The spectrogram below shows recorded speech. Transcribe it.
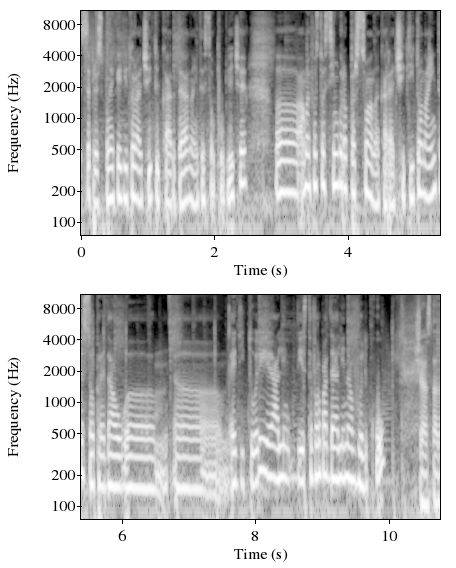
se presupune că editorul a citit cartea înainte să o publice, uh, a mai fost o singură persoană care a citit-o înainte să o predau uh, uh, editurii, este vorba de Alina Vâlcu. Și asta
